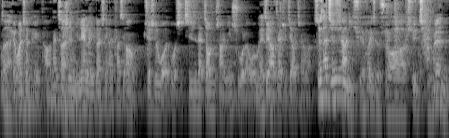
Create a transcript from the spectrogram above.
我对可以完全可以逃。但其实你练了一段时间，哎，发现嗯，确实我我是其实，在招数上已经输了，我没必要再去较真了。所以他其实是让你学会，就是说去承认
